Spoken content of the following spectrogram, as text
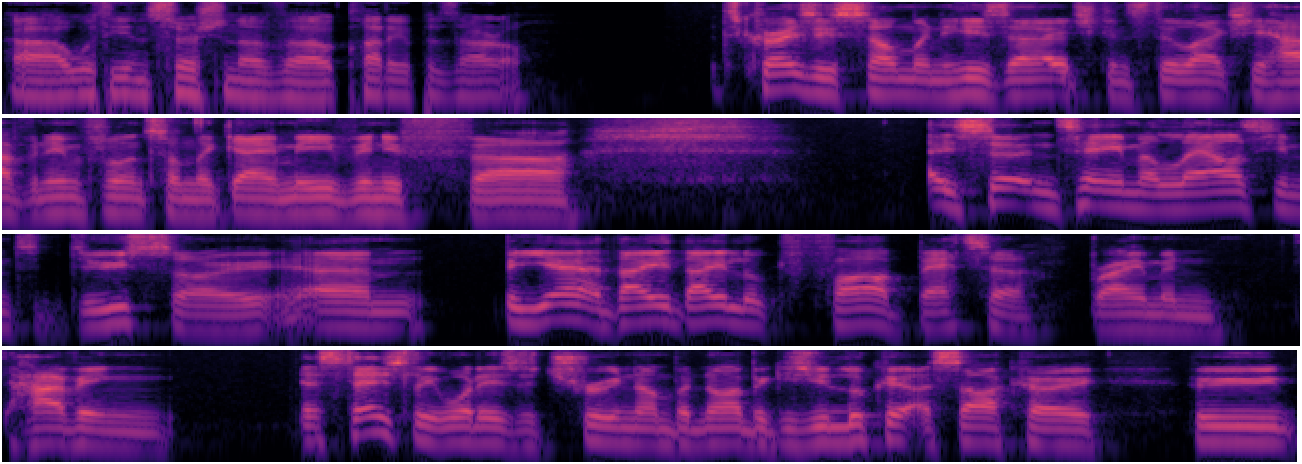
uh, with the insertion of uh, Claudio Pizarro it's crazy someone his age can still actually have an influence on the game, even if uh, a certain team allows him to do so. Um, but yeah, they they looked far better. Bremen having essentially what is a true number nine because you look at Osako, who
